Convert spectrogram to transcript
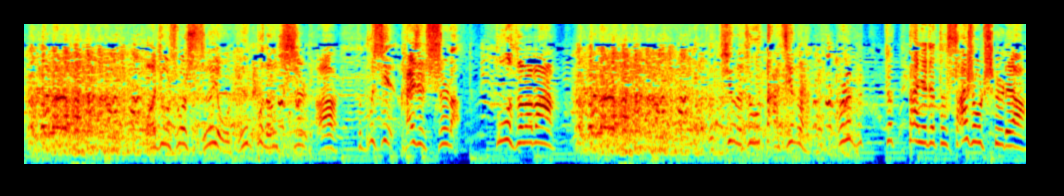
我就说蛇有毒，不能吃啊！他不信，还是吃了，毒死了吧！我听了之后大惊啊！不是，这大爷这他啥时候吃的呀？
